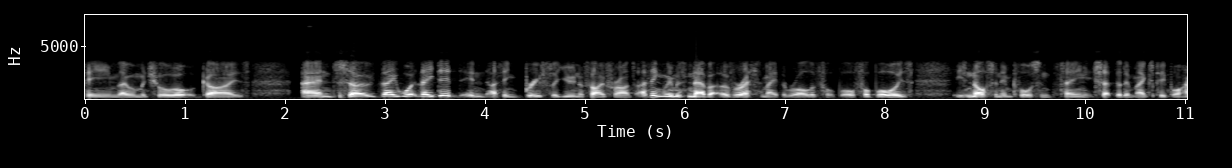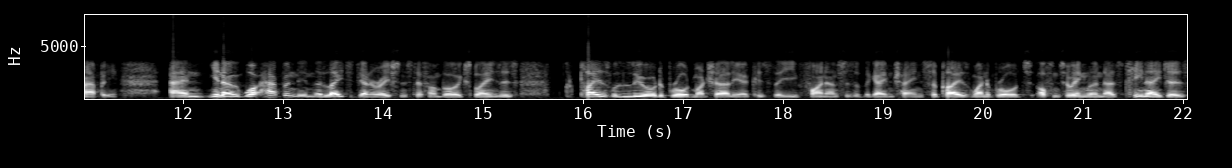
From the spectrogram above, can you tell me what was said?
team. They were mature guys. And so they were, they did, in, I think, briefly unify France. I think we must never overestimate the role of football. Football is, is not an important thing except that it makes people happy. And, you know, what happened in the later generation, Stéphane Beaud explains, is players were lured abroad much earlier because the finances of the game changed. So players went abroad, often to England as teenagers,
